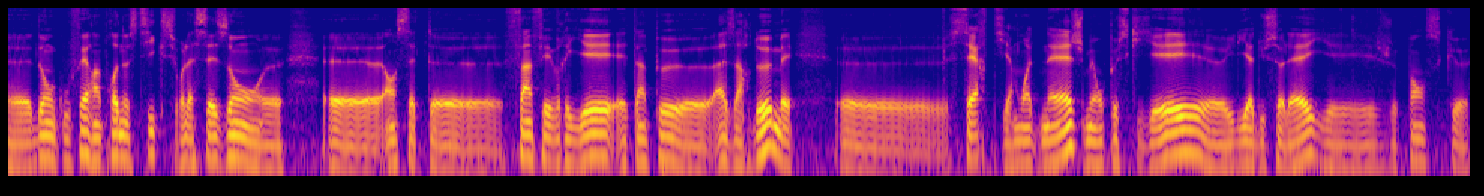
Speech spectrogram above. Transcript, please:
Euh, donc vous faire un pronostic sur la saison euh, euh, en cette fin février est un peu hasardeux, mais certes il y a moins de neige, mais on peut skier, il y a du soleil et je pense que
